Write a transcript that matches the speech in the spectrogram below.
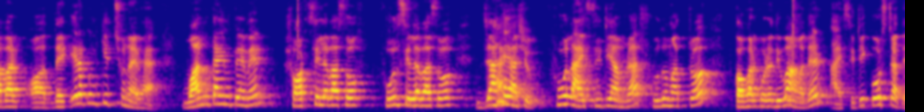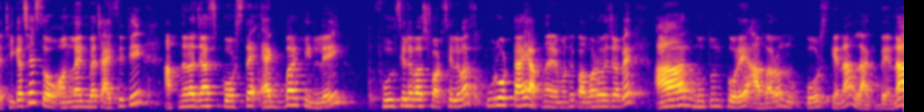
আবার অর্ধেক, এরকম কিচ্ছু নাই ভাই one time payment short syllabus হোক ফুল সিলেবাস হোক, যাই আসুক ফুল আইসিটি আমরা শুধুমাত্র কভার করে দিব আমাদের আইসিটি কোর্সটাতে ঠিক আছে? সো অনলাইন ব্যাচ আইসিটি আপনারা জাস্ট কোর্সটা একবার কিনলেই ফুল সিলেবাস শর্ট সিলেবাস পুরোটাই আপনার এর মধ্যে কভার হয়ে যাবে। আর নতুন করে আবারও কোর্স কেনা লাগবে না।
